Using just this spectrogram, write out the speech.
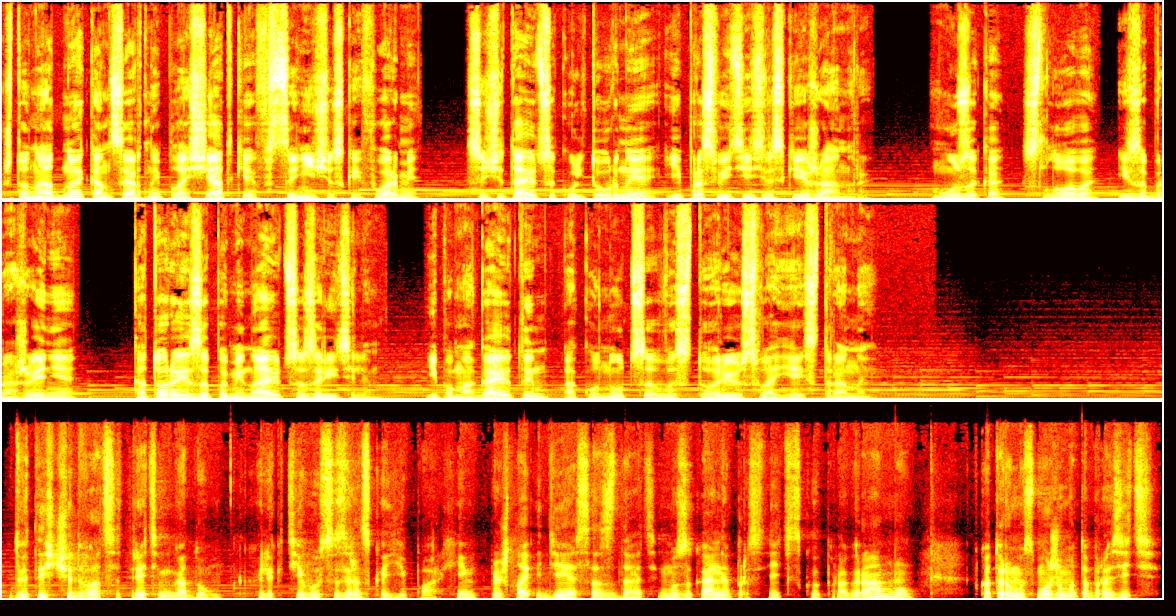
что на одной концертной площадке в сценической форме сочетаются культурные и просветительские жанры – музыка, слово, изображение, которые запоминаются зрителям и помогают им окунуться в историю своей страны. В 2023 году коллективу Сызранской епархии пришла идея создать музыкально-просветительскую программу, в которой мы сможем отобразить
